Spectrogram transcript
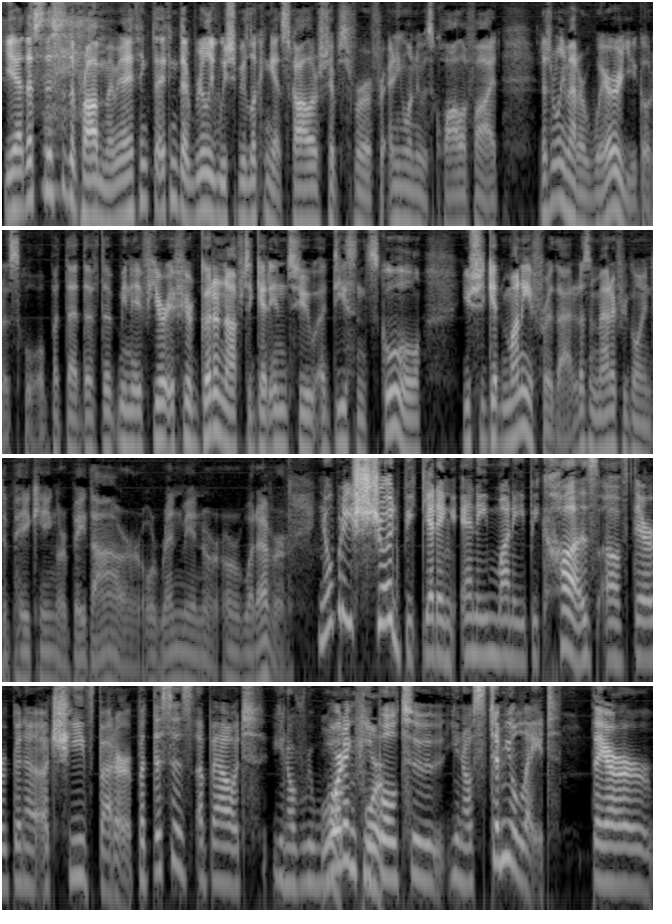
Yeah, that's this is the problem. I mean, I think that, I think that really we should be looking at scholarships for, for anyone who is qualified. It doesn't really matter where you go to school, but that the, the, I mean, if you're if you're good enough to get into a decent school, you should get money for that. It doesn't matter if you're going to Peking or Beida or, or Renmin or, or whatever. nobody should be getting any money because of they're gonna achieve better. But this is about you know rewarding for- people to you know stimulate their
